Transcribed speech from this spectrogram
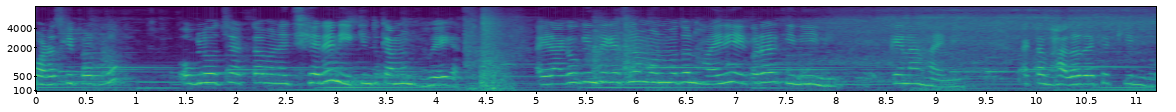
পরা স্লিপারগুলো ওগুলো হচ্ছে একটা মানে ছেড়ে নি, কিন্তু কেমন হয়ে গেছে। এর আগেও কিনতে গেছিলাম মন মতন হয়নি এ করে আর কিনিয়ে নি কেনা হয়নি। একটা ভালো দেখে কিনবো।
